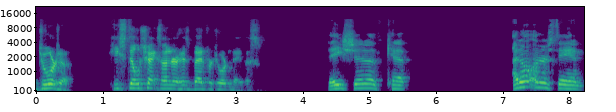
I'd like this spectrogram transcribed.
Georgia, he still checks under his bed for Jordan Davis. They should have kept. I don't understand.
